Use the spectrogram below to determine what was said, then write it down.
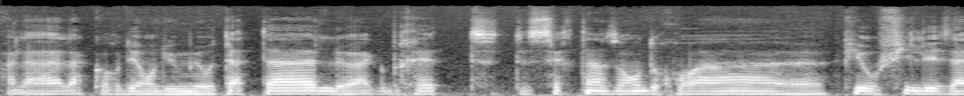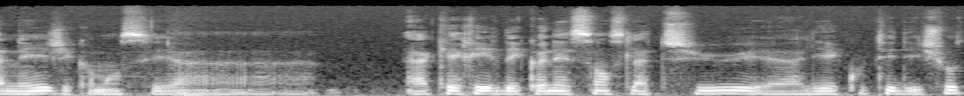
voilà, l'accordéon du Muotatal, le hackbrett de certains endroits. Euh, puis au fil des années, j'ai commencé à, acquérir des connaissances là-dessus et à aller écouter des choses.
